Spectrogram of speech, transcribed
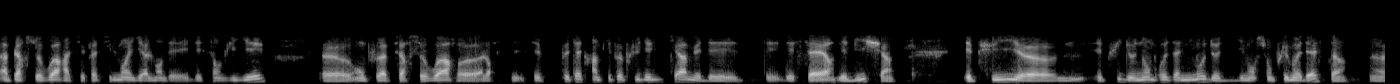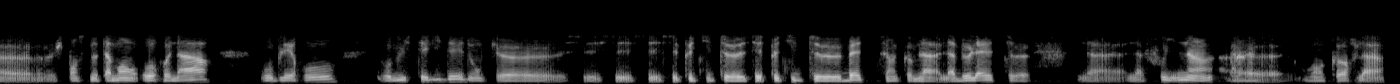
apercevoir assez facilement également des, sangliers. Euh, on peut apercevoir, euh, alors c'est peut-être un petit peu plus délicat, mais des, des, cerfs, des biches, et puis euh, et puis de nombreux animaux de dimension plus modeste. je pense notamment aux renards, aux blaireaux, aux mustélidés, donc ces, ces, petites ces petites bêtes hein, comme la, la belette, la, la fouine ou encore la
